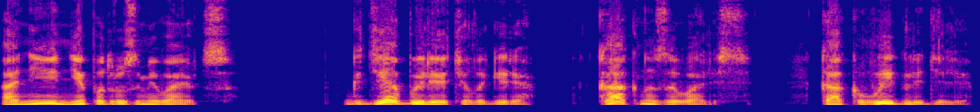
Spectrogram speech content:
они не подразумеваются. Где были эти лагеря? Как назывались? Как выглядели?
